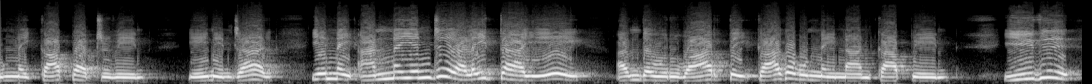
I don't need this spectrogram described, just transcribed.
உன்னை காப்பாற்றுவேன். ஏனென்றால் என்னை அன்னையென்று அழைத்தாயே அந்த ஒரு வார்த்தைக்காக உன்னை நான் காப்பேன். இது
